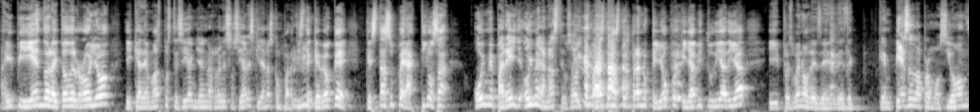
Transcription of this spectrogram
ahí pidiéndola y todo el rollo y que además pues te sigan ya en las redes sociales que ya nos compartiste, que veo que, que está súper activo, o sea, hoy me paré, hoy me ganaste, o sea, hoy te paraste más temprano que yo porque ya vi tu día a día y pues bueno, desde, desde que empiezas la promoción,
